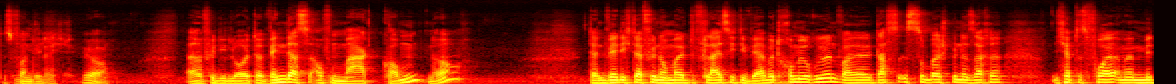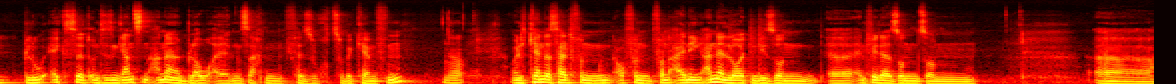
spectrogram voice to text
Das fand ich, schlecht. ja. Also für die Leute, wenn das auf den Markt kommt, ne, dann werde ich dafür nochmal fleißig die Werbetrommel rühren, weil das ist zum Beispiel eine Sache, ich habe das vorher immer mit Blue Exit und diesen ganzen anderen Blaualgen-Sachen versucht zu bekämpfen. Ja. Und ich kenne das halt von, auch von, von einigen anderen Leuten, die so ein, äh, entweder so ein, so ein äh,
